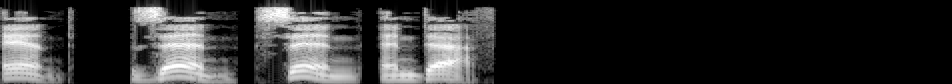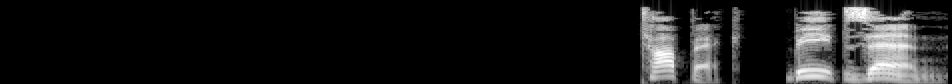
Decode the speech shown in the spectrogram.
and Zen, Sin, and Death. Topic: Beat Zen.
